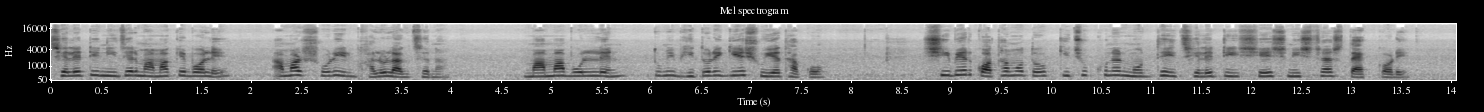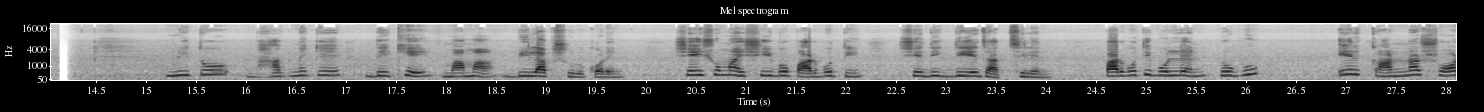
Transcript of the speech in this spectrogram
ছেলেটি নিজের মামাকে বলে, আমার শরীর ভালো লাগছে না। মামা বললেন, তুমি ভিতরে গিয়ে শুয়ে থাকো। শিবের কথা মতো কিছুক্ষণের মধ্যেই ছেলেটি শেষ নিঃশ্বাস ত্যাগ করে। মৃত ভাগ্নেকে দেখে মামা বিলাপ শুরু করেন। সেই সময় শিব ও পার্বতী সেদিক দিয়ে যাচ্ছিলেন। পার্বতী বললেন, প্রভু, এর কান্নার স্বর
